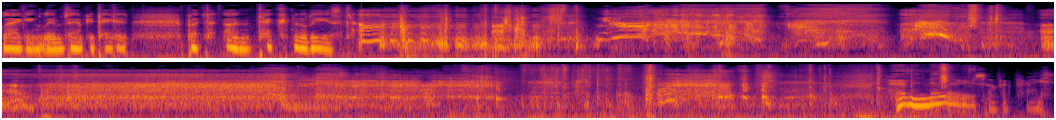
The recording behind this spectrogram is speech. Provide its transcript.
Lagging limbs amputated, but untechnologized. Ah. Herman Miller's overpriced.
